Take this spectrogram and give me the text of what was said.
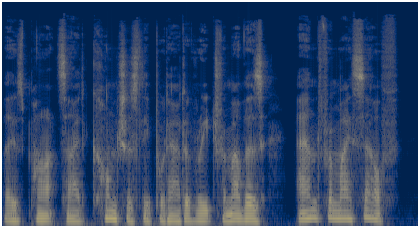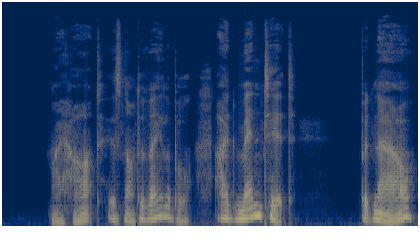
those parts I'd consciously put out of reach from others and from myself. My heart is not available. I'd meant it. But now,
